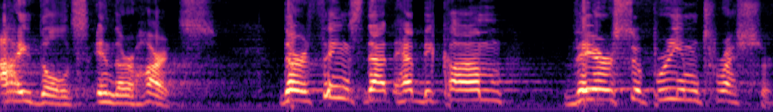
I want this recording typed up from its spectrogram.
idols in their hearts. There are things that have become their supreme treasure.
